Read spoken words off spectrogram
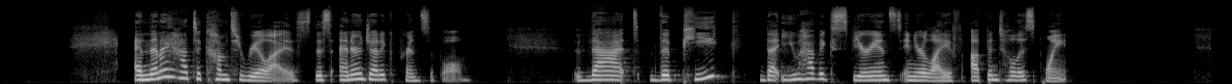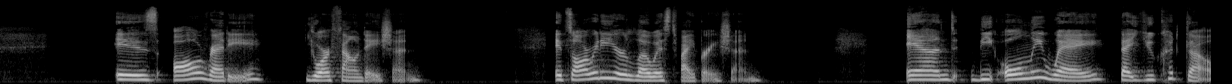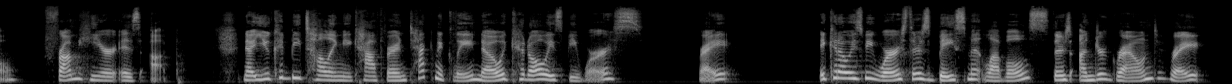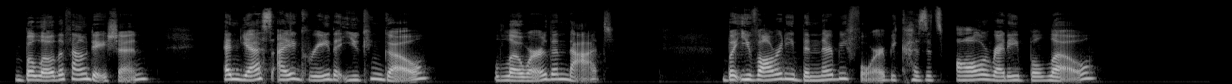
And then I had to come to realize this energetic principle that the peak that you have experienced in your life up until this point is already your foundation. It's already your lowest vibration. And the only way that you could go from here is up. Now, you could be telling me, Kathrin, technically, no, it could always be worse, right? It could always be worse. There's basement levels, there's underground, right? Below the foundation. And yes, I agree that you can go lower than that, but you've already been there before because it's already below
